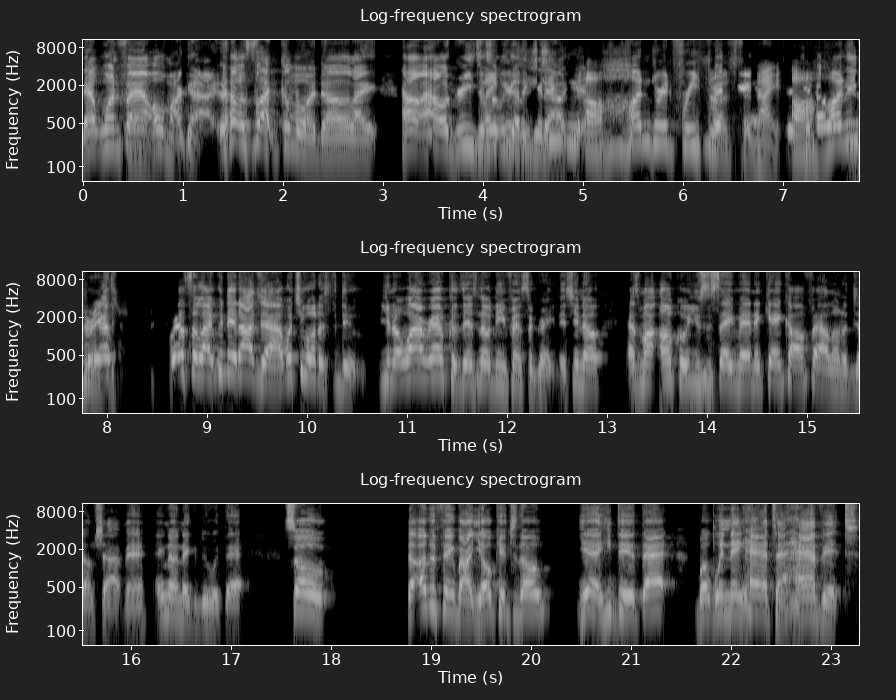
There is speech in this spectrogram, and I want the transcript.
that one foul, oh my god, I was like, come on, dog. Like, how how egregious Lakers are we gonna get out here? A hundred free throws tonight. A hundred. Refs are like, we did our job. What you want us to do? You know why, ref? Because there's no defensive greatness. You know, as my uncle used to say, man, they can't call foul on a jump shot, man. Ain't nothing they can do with that. So the other thing about Jokic, though, yeah, he did that. But when they had to have it,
